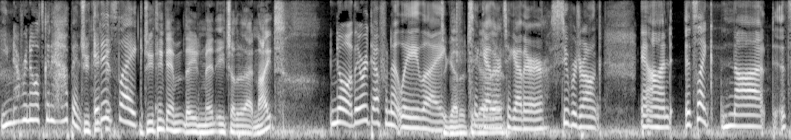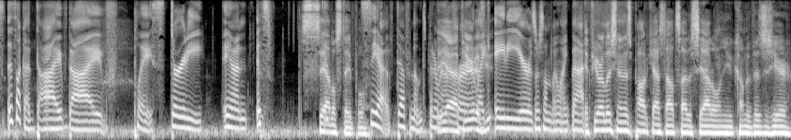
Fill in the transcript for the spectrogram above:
You never know what's going to happen. do you think It that- is like Do you think they they met each other that night? No, they were definitely like Together, together, together. together, super drunk, and it's like not. It's it's like a dive dive place, dirty, and it's Seattle staple. so yeah, definitely it's been around Yeah, for like eighty years or something like that. If you're listening to this podcast outside of Seattle and you come to visit here,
